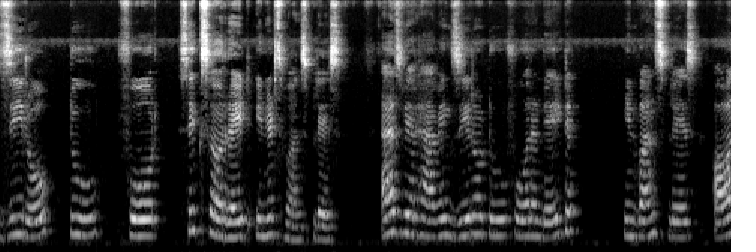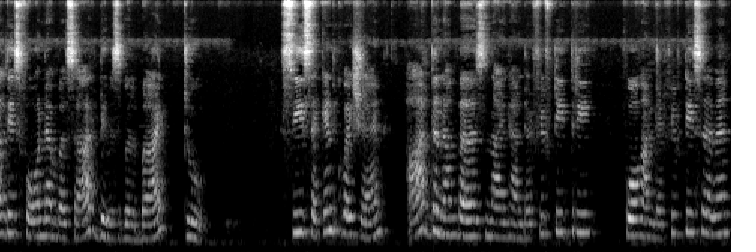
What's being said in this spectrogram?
0, 2, 4, 6 or 8 in its ones place. As we are having 0, 2, 4 and 8 in ones place all these four numbers are divisible by 2. See second question are the numbers 953, 457,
